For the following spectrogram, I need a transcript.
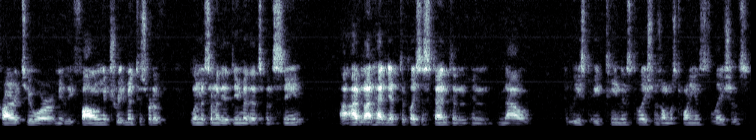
prior to or immediately following a treatment to sort of limit some of the edema that's been seen. Uh, I've not had yet to place a stent in, in now at least 18 installations, almost 20 installations.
